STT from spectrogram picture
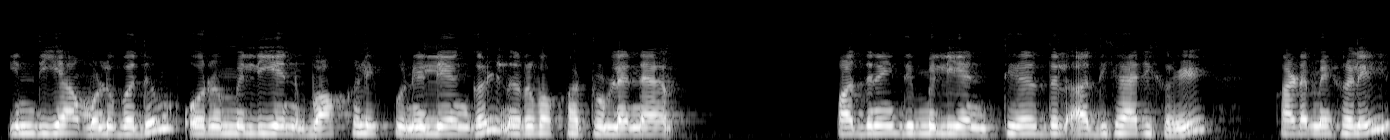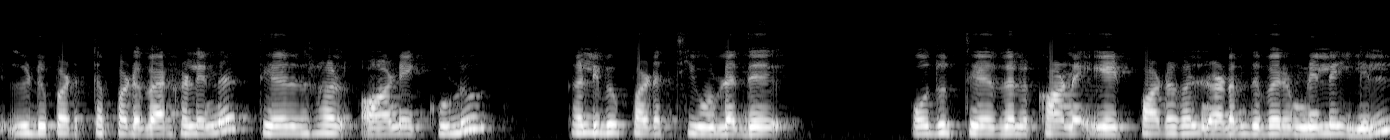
இந்தியா முழுவதும் ஒரு மில்லியன் வாக்களிப்பு நிலையங்கள் நிறுவப்பட்டுள்ளன. பதினைந்து மில்லியன் தேர்தல் அதிகாரிகள் கடமைகளில் ஈடுபடுத்தப்படுவார்கள் என தேர்தல்கள் ஆணைக்குழு தெளிவுபடுத்தியுள்ளது. பொது தேர்தலுக்கான ஏற்பாடுகள் நடந்து வரும் நிலையில்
